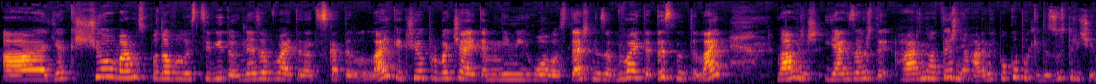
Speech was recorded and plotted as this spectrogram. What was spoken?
А якщо вам сподобалось це відео, не забувайте натискати лайк. Якщо ви пробачаєте мені мій голос, теж не забувайте тиснути лайк. Вам ж, як завжди, гарного тижня, гарних покупок і до зустрічі!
